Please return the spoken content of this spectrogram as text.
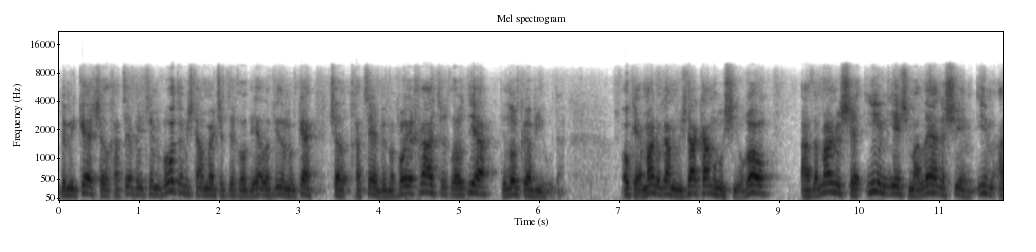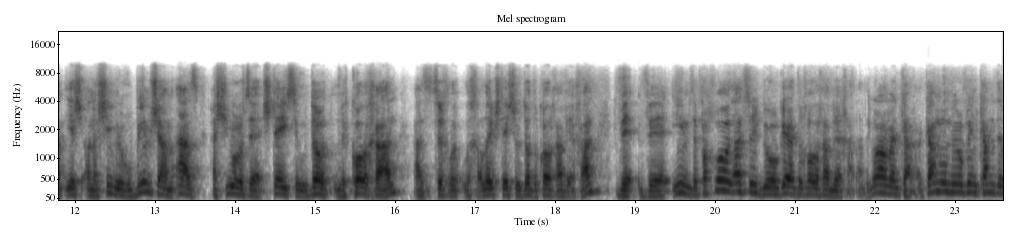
במקרה של חצר בין שני מבואות המשנה אומרת שצריך להודיע, אלא אפילו במקרה של חצר במבוא אחד צריך להודיע, זה לא כרבי יהודה. אוקיי, אמרנו גם במשנה כמה הוא שיעורו, אז אמרנו שאם יש מלא אנשים, אם יש אנשים מרובים שם, אז השיעור זה שתי סעודות לכל אחד, אז צריך לחלק שתי סעודות לכל אחד ואחד, ו- ואם זה פחות, אז צריך גרוגרת לכל אחד ואחד. אז הגמרא אומרת ככה, כמה הוא מרובים, כמה זה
